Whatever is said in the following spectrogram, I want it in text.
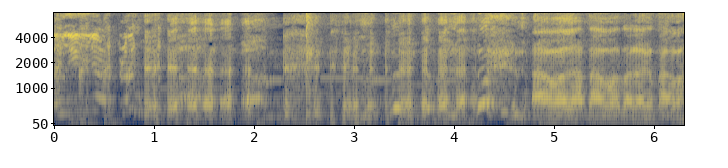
Tama nga, tama talaga, tama.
